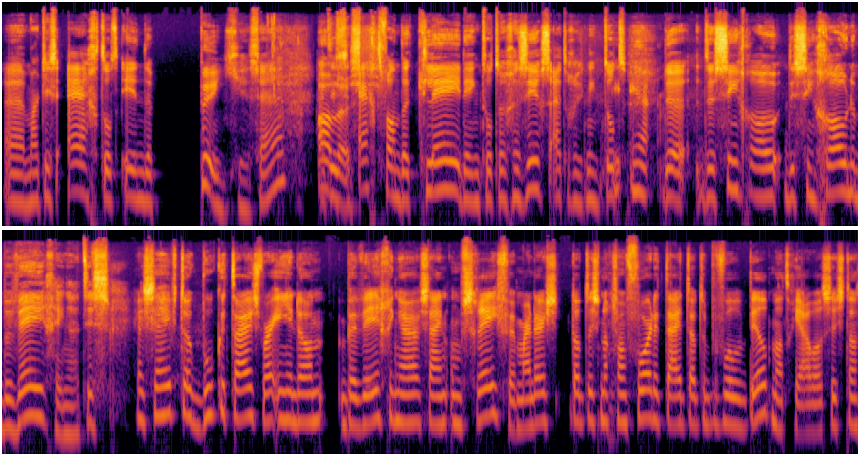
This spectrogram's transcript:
uh, maar het is echt tot in de puntjes. Hè? Alles. Het is echt van de kleding tot de gezichtsuitdrukking tot ja. de, de, synchro, de synchrone bewegingen. Het is... Ja, ze heeft ook boeken thuis waarin je dan bewegingen zijn omschreven. Maar daar is, dat is nog van voor de tijd dat er bijvoorbeeld beeldmateriaal was. Dus dan,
